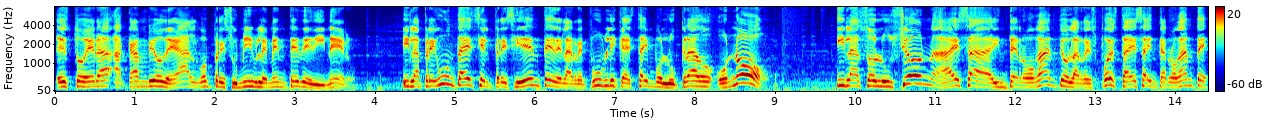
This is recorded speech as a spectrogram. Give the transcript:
esto era a cambio de algo presumiblemente de dinero. Y la pregunta es si el presidente de la República está involucrado o no. Y la solución a esa interrogante o la respuesta a esa interrogante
